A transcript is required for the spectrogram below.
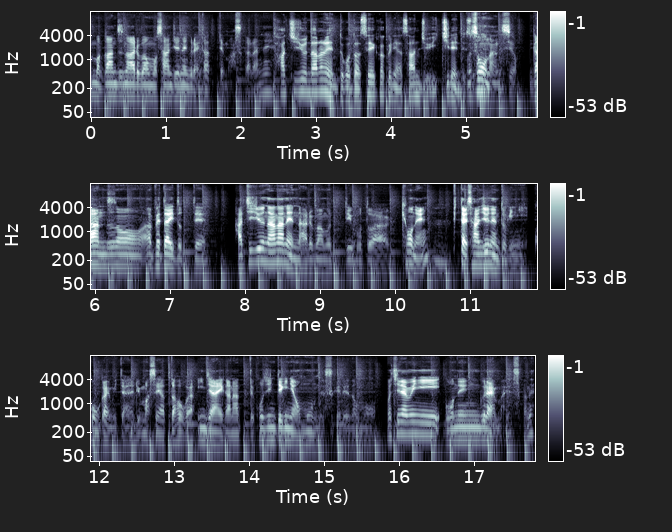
まあガンズのアルバムも30年ぐらい経ってますからね。87年ってことは正確には31年ですよ、ね。そうなんですよ。ガンズのアペタイトって87年のアルバムっていうことは去年？うん。ぴったり30年の時に今回みたいなリマスターやった方がいいんじゃないかなって個人的には思うんですけれども、まあちなみに5年ぐらい前ですかね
